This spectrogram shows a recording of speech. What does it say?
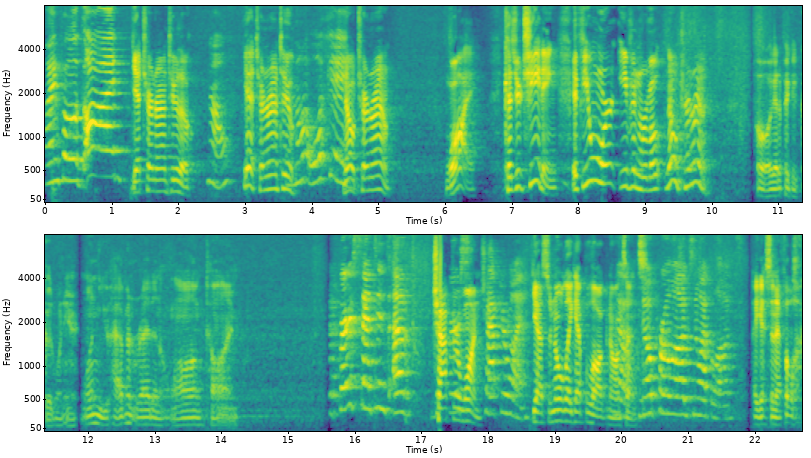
Blindfolds on! Yeah, turn around too though. No, Yeah, turn around I'm too. not looking. No, turn around. Why? Because you're cheating. If you weren't even remote, no, turn around. Oh, I gotta pick a good one here. One you haven't read in a long time. The first sentence of Chapter one. Chapter one. Yeah, so no like epilogue nonsense. No, no prologues, no epilogues. I guess an epilogue.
